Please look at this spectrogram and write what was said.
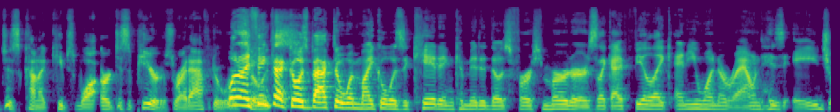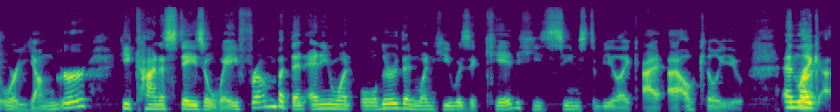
just kind of keeps wa- or disappears right afterwards Well, I So think that goes back to when Michael was a kid and committed those first murders. Like, I feel like anyone around his age or younger, he kind of stays away from. But then anyone older than when he was a kid, he seems to be like, I, I'll kill you. And like, I-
